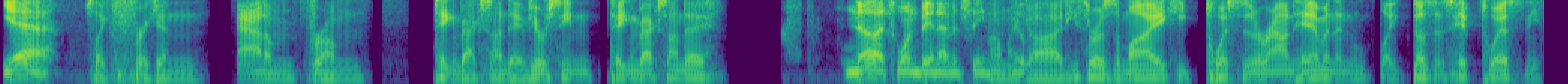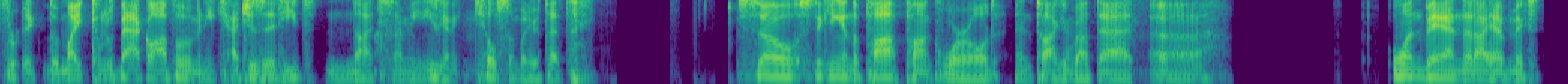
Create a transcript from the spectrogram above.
Yeah. it's like freaking Adam from Taking Back Sunday. Have you ever seen Taking Back Sunday? No, that's one band I haven't seen. Oh my Nope. god, he throws the mic, he twists it around him, and then like does his hip twist, and he thr the mic comes back off of him, and he catches it. He's nuts. I mean, he's gonna kill somebody with that thing. So sticking in the pop punk world and talking about that, uh, one band that I have mixed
